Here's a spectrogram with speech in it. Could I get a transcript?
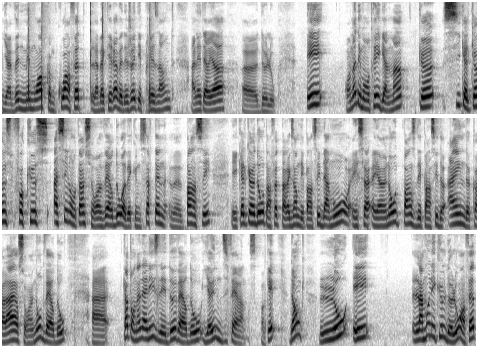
il y avait une mémoire comme quoi, en fait, la bactérie avait déjà été présente à l'intérieur de l'eau. Et on a démontré également que si quelqu'un se focus assez longtemps sur un verre d'eau avec une certaine euh, pensée, et quelqu'un d'autre, en fait, par exemple, des pensées d'amour, et, un autre pense des pensées de haine, de colère sur un autre verre d'eau, euh, quand on analyse les deux verres d'eau, il y a une différence. Donc, l'eau et la molécule de l'eau, en fait,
